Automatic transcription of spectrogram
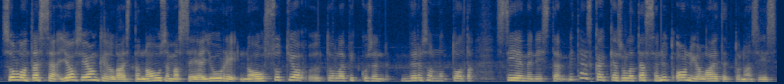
sulla on tässä jos jonkinlaista nousemassa ja juuri noussut jo tuolla pikkusen versonnut tuolta siemenistä. Mitäs kaikkea sulla tässä nyt on jo laitettuna siis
